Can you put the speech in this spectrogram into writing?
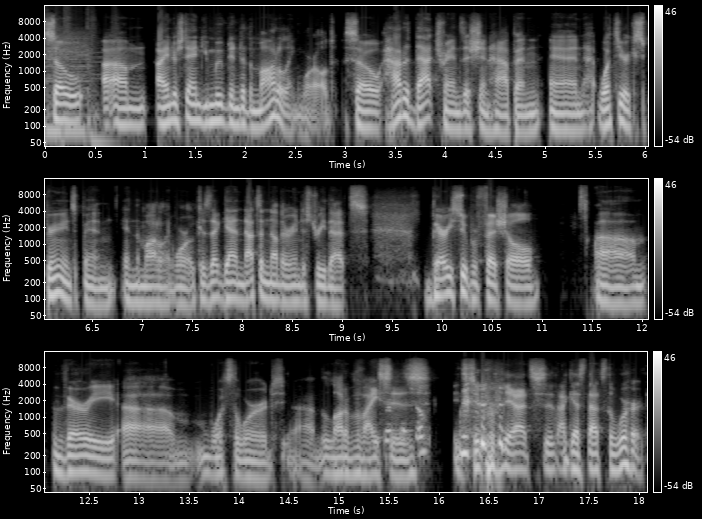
So um, I understand you moved into the modeling world. So how did that transition happen, and what's your experience been in the modeling world? Because again, that's another industry that's very superficial, um, very um, what's the word? Uh, a lot of vices. It's super. yeah, it's. I guess that's the word.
